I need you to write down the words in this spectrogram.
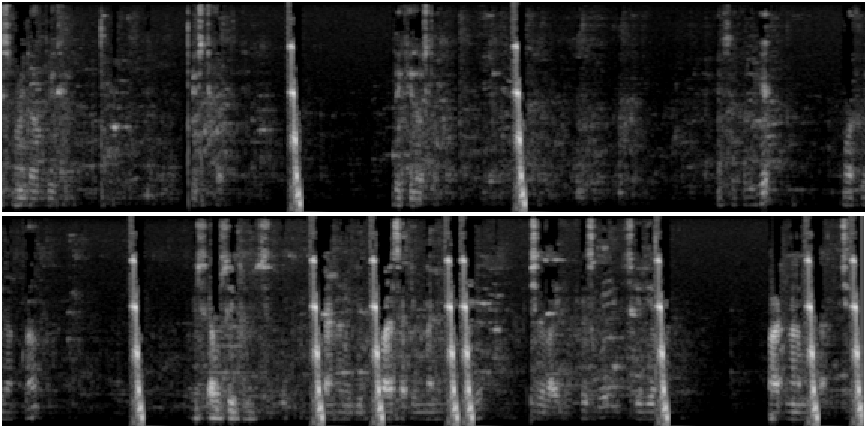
इसमें डाल दीजिए। पेस्ट कर देखिए दोस्तों। ऐसे करिए। और फिर आपका इसे आप उसी सेटिंग में पिछले भाई फिर इसको सीरियल पार्टनर नंबर डाल दीजिए।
